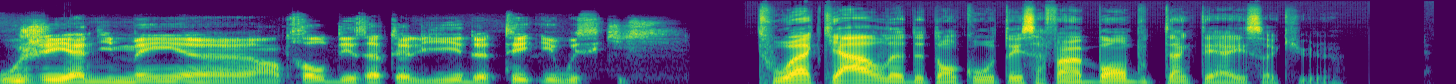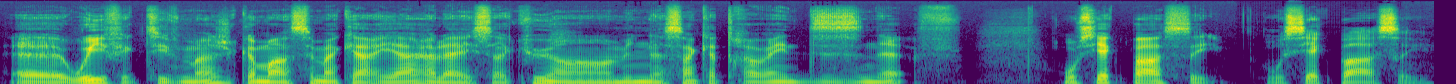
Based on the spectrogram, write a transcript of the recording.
où j'ai animé, entre autres, des ateliers de thé et whisky. Toi, Carl, de ton côté, ça fait un bon bout de temps que tu es à SAQ. oui, effectivement. J'ai commencé ma carrière à la SAQ en 1999, au siècle passé. Au siècle passé.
